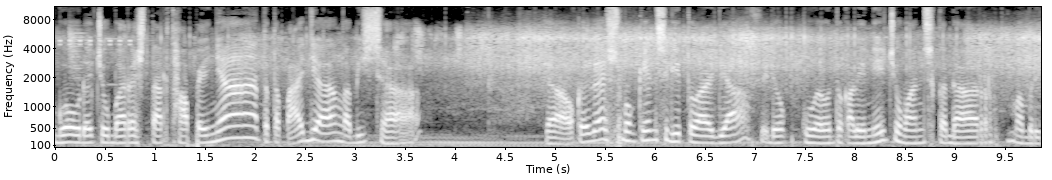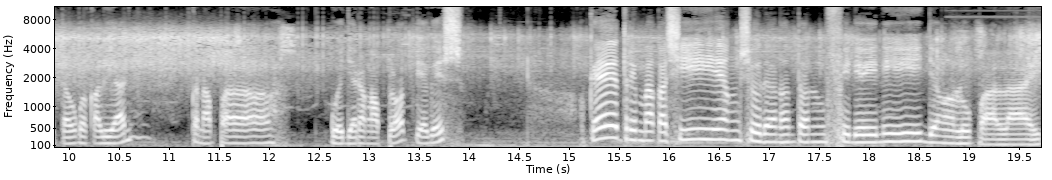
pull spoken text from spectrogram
Gue udah coba restart HP-nya tetap aja nggak bisa. Ya oke okay guys. Mungkin segitu aja video gue untuk kali ini. Cuman sekedar memberitahu ke kalian kenapa gue jarang upload ya guys Oke, terima kasih yang sudah nonton video ini. Jangan lupa like,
